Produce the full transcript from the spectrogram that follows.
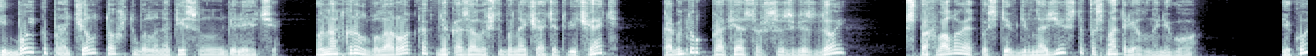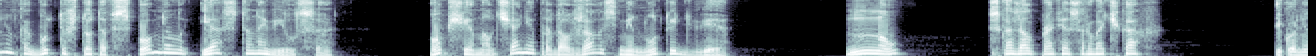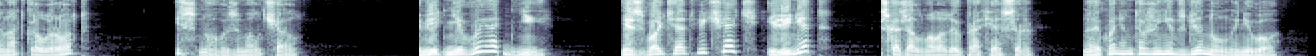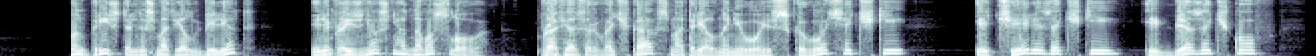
и бойко прочел то, что было написано на билете. Он открыл было рот, как мне казалось, чтобы начать отвечать, как вдруг профессор со звездой, с похвалой отпустив гимназиста, посмотрел на него. Иконин как будто что-то вспомнил и остановился. Общее молчание продолжалось минуты две. «Ну?» — сказал профессор в очках. Иконин открыл рот и снова замолчал. «Ведь не вы одни. Извольте отвечать или нет?» — сказал молодой профессор. Но Иконин тоже не взглянул на него. Он пристально смотрел в билет и не произнес ни одного слова. Профессор в очках смотрел на него и сквозь очки, и через очки, и без очков,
